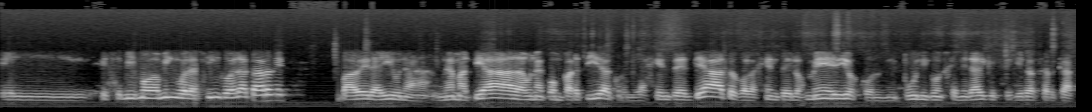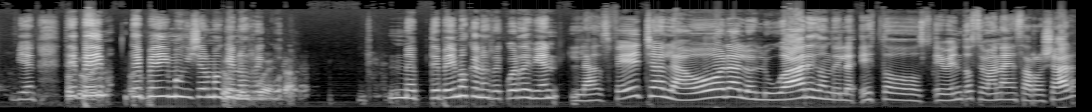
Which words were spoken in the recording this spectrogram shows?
el, ese mismo domingo a las 5 de la tarde va a haber ahí una, una mateada, una compartida con la gente del teatro, con la gente de los medios, con el público en general que se quiera acercar. bien te pedimos te pedimos Guillermo que ¿Dónde nos puede recu- estar? te pedimos que nos recuerdes bien las fechas, la hora, los lugares donde estos eventos se van a desarrollar,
